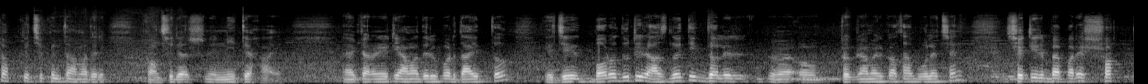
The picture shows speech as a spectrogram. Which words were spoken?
সব কিছু কিন্তু আমাদের কনসিডারেশনে নিতে হয়। কারণ এটি আমাদের উপর দায়িত্ব। যে বড় দুটি রাজনৈতিক দলের প্রোগ্রামের কথা বলেছেন সেটির ব্যাপারে শর্ত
